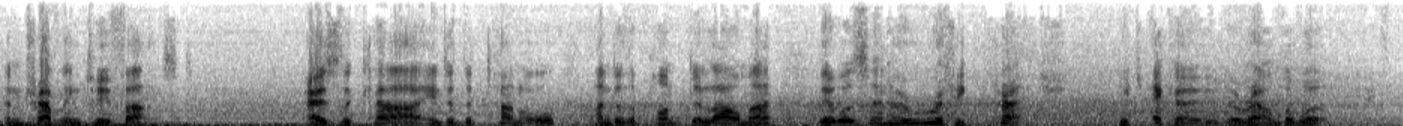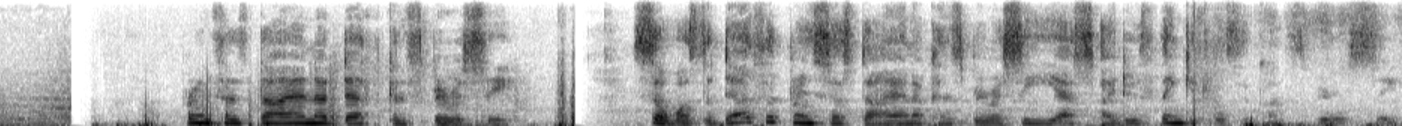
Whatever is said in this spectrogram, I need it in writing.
and travelling too fast. As the car entered the tunnel under the Pont de l'Alma, there was an horrific crash which echoed around the world. Princess Diana death conspiracy. So was the death of Princess Diana conspiracy? Yes, I do think it was a conspiracy.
